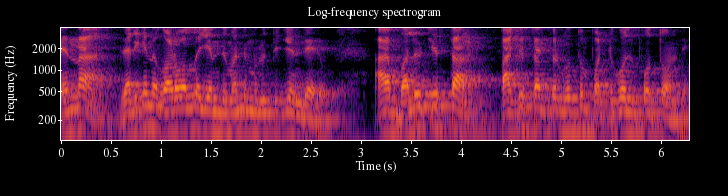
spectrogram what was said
నిన్న జరిగిన గొడవల్లో ఎనిమిది మంది మృతి చెందారు. ఆ బలూచిస్తాన్ పాకిస్తాన్ ప్రభుత్వం పట్టుకోల్పోతోంది.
